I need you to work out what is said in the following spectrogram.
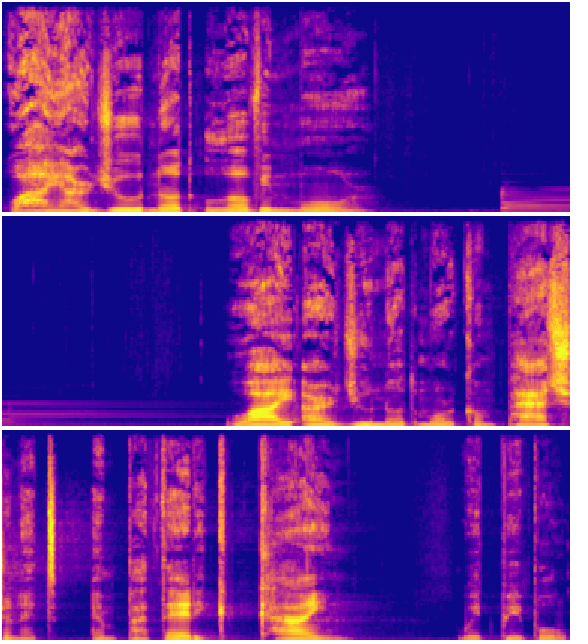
Why are you not loving more? Why are you not more compassionate, empathetic, kind with people?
